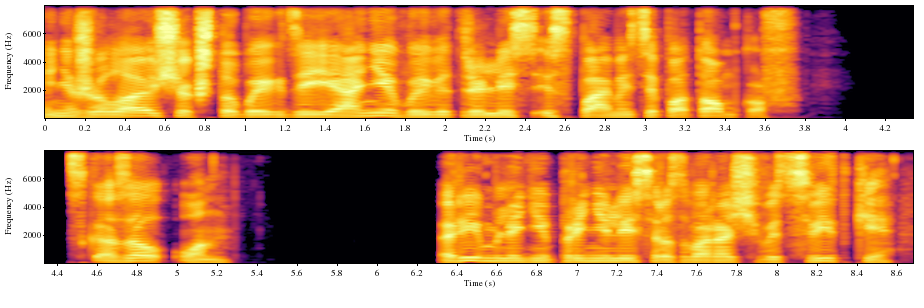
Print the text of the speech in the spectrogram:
и не желающих, чтобы их деяния выветрились из памяти потомков», — сказал он. Римляне принялись разворачивать свитки —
